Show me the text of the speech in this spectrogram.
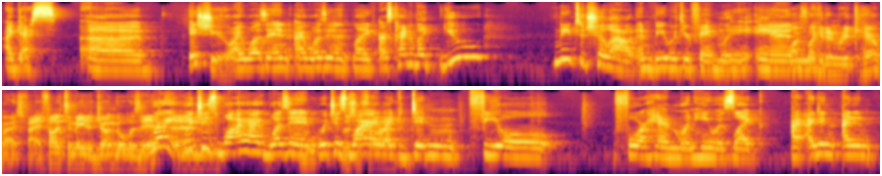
I guess uh issue. I wasn't I wasn't like I was kind of like you need to chill out and be with your family and Well, I feel like he didn't really care about his fight. I felt like to me the jungle was it. right, which is why I wasn't which is why I like didn't feel for him when he was like I, I didn't I didn't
